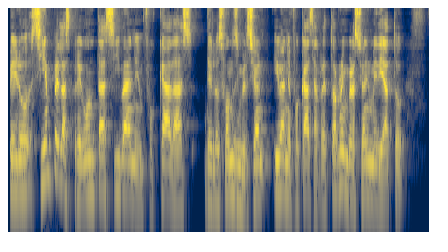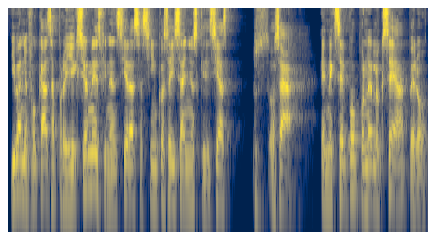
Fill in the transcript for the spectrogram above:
pero siempre las preguntas iban enfocadas de los fondos de inversión, iban enfocadas al retorno de inversión inmediato, iban enfocadas a proyecciones financieras a cinco o seis años que decías, pues, o sea, en Excel puedo poner lo que sea, pero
